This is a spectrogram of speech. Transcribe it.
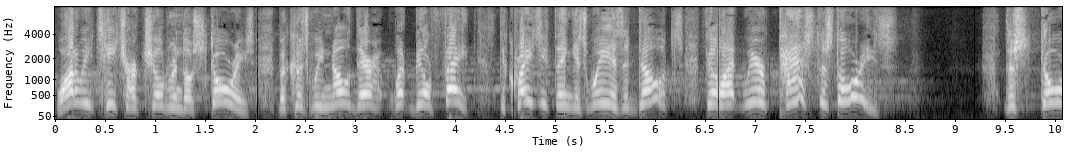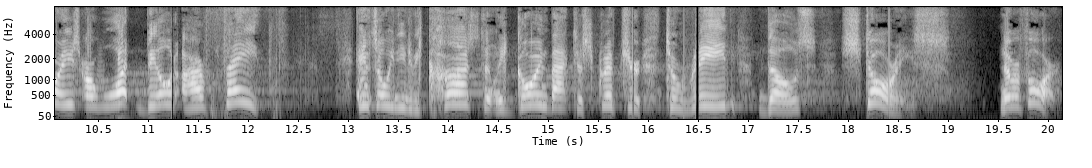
Why do we teach our children those stories? Because we know they're what build faith. The crazy thing is we as adults feel like we're past the stories. The stories are what build our faith. And so we need to be constantly going back to Scripture to read those stories. Number four,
